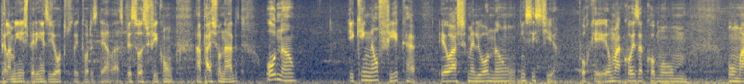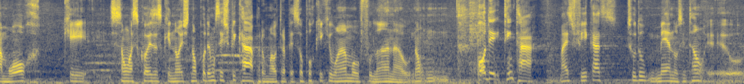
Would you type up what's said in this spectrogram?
pela minha experiência de outros leitores dela. As pessoas ficam apaixonadas ou não e quem não fica, eu acho melhor não insistir, porque é uma coisa como um, um amor que são as coisas que nós não podemos explicar para uma outra pessoa por que, que eu amo fulana ou não pode tentar mas fica tudo menos. Então eu,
